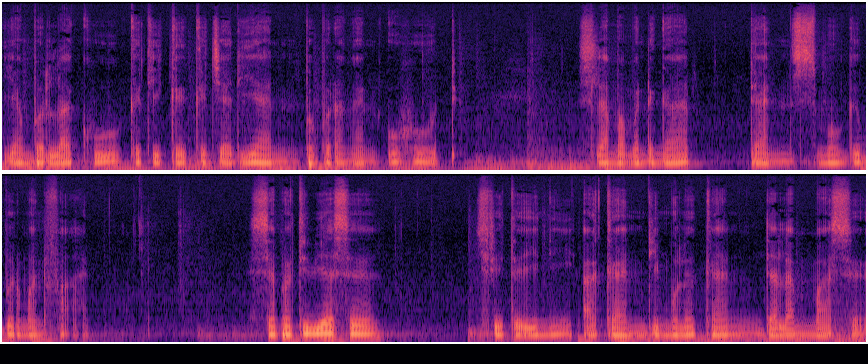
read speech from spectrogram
yang berlaku ketika kejadian peperangan Uhud. Selamat mendengar dan semoga bermanfaat. Seperti biasa, cerita ini akan dimulakan dalam masa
